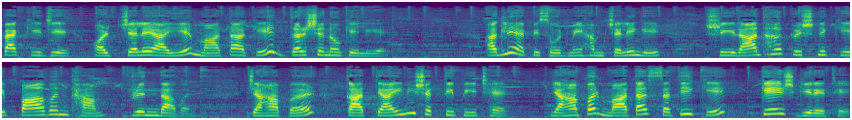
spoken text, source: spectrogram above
पैक कीजिए और चले आइए माता के दर्शनों के लिए। अगले एपिसोड में हम चलेंगे श्री राधा कृष्ण के पावन धाम वृंदावन, जहाँ पर कात्यायनी शक्ति पीठ है। यहाँ पर माता सती के केश गिरे थे।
